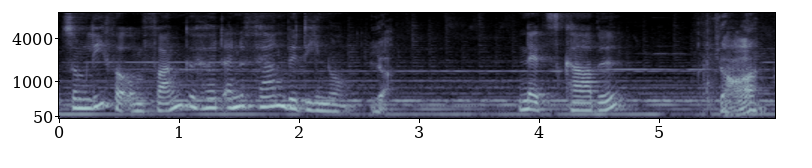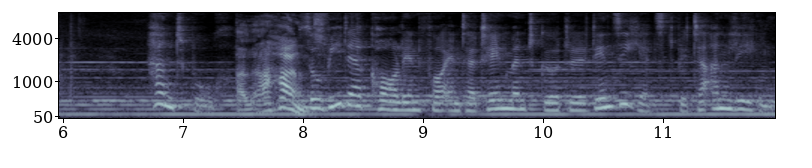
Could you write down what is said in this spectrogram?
Zum Lieferumfang gehört eine Fernbedienung. Ja. Netzkabel, ja, Handbuch allerhand. sowie der Call-in for Entertainment Gürtel, den Sie jetzt bitte anlegen.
